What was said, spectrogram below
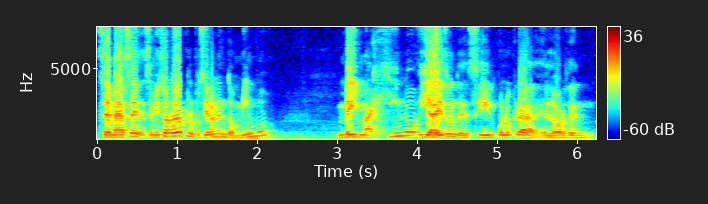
Se me hace, se me hizo raro que lo pusieran en domingo. Me imagino, y ahí es donde sí involucra el orden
